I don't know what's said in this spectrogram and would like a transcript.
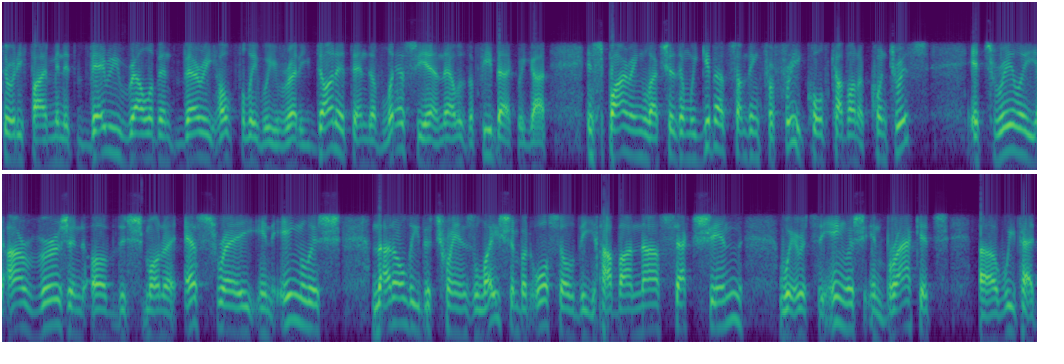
35 minute, very relevant, very hopefully we've already done it end of last year, and that was the feedback we got, inspiring lectures, and we give out something for free called Kavana Kuntris. It's really our version of the Shemona Esrei in English, not only the translation, but also the Kavana section, where it's the English in brackets. Uh, we've had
